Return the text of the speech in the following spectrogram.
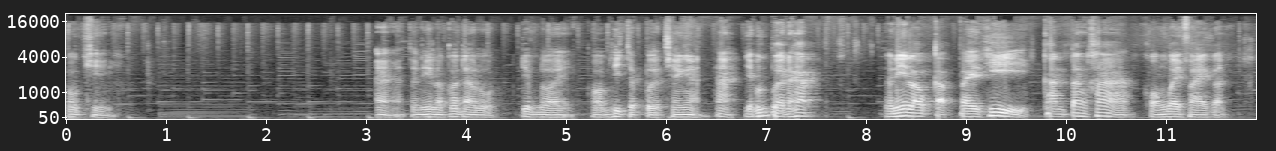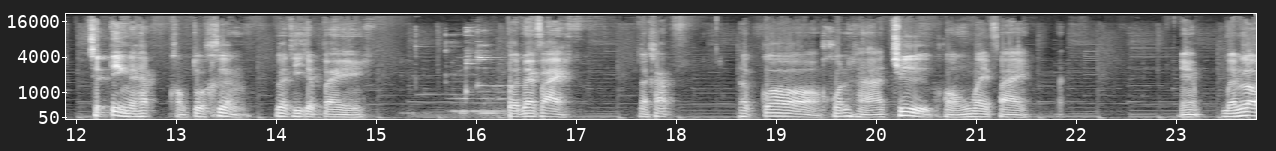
โอเค อ่า ตอนนี้เราก็ดาวน์โหลดเรียบร้อย พร้อมที่จะเปิดใช้งาน อะ อย่าเพิ่งเปิดนะครับ ตอนนี้เรากลับไปที่การตั้งค่าของ Wi-Fi ก่อน Setting นะครับของตัวเครื่องเพื่อที่จะไปเปิด Wi-Fi นะครับ แล้วก็ค้นหาชื่อของ Wi-Fi นะครับเหมือนเรา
